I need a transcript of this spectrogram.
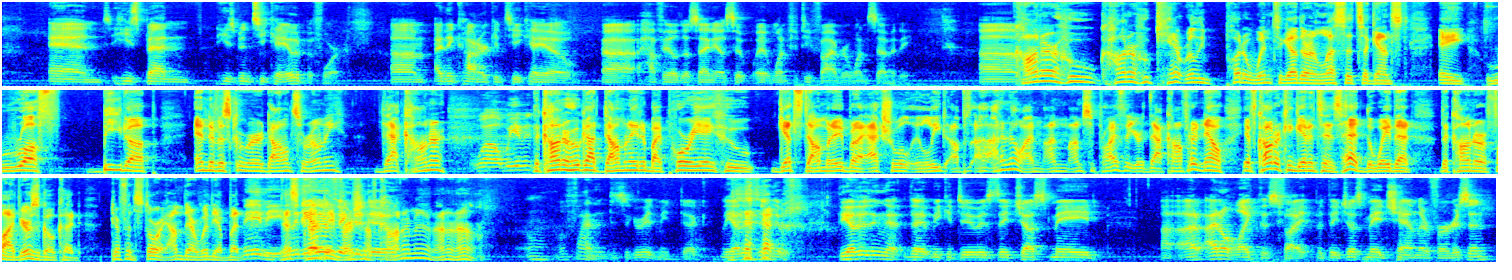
and he's been he's been TKO'd before. Um, I think Conor can TKO uh, Rafael dos Anjos at, at 155 or 170. Um, Conor, who Conor, who can't really put a win together unless it's against a rough, beat up end of his career Donald Cerrone. That Conor. Well, we haven't. The Conor who got dominated by Poirier, who gets dominated by actual elite. Ups, I don't know. I'm, I'm I'm surprised that you're that confident. Now, if Conor can get into his head the way that the Conor of five years ago could, different story. I'm there with you, but maybe this I mean, current day version do, of Conor, man, I don't know. Oh, well, fine, then disagree with me, Dick. The other thing that the other thing that, that we could do is they just made. Uh, I I don't like this fight, but they just made Chandler Ferguson.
